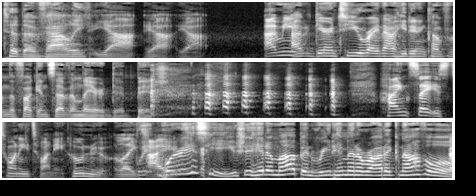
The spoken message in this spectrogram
to the valley. yeah, yeah, yeah. I mean, I guarantee you right now, he didn't come from the fucking seven layer dip, bitch. hindsight is twenty twenty. Who knew? Like, Wait, I, where is he? You should hit him up and read him an erotic novel.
